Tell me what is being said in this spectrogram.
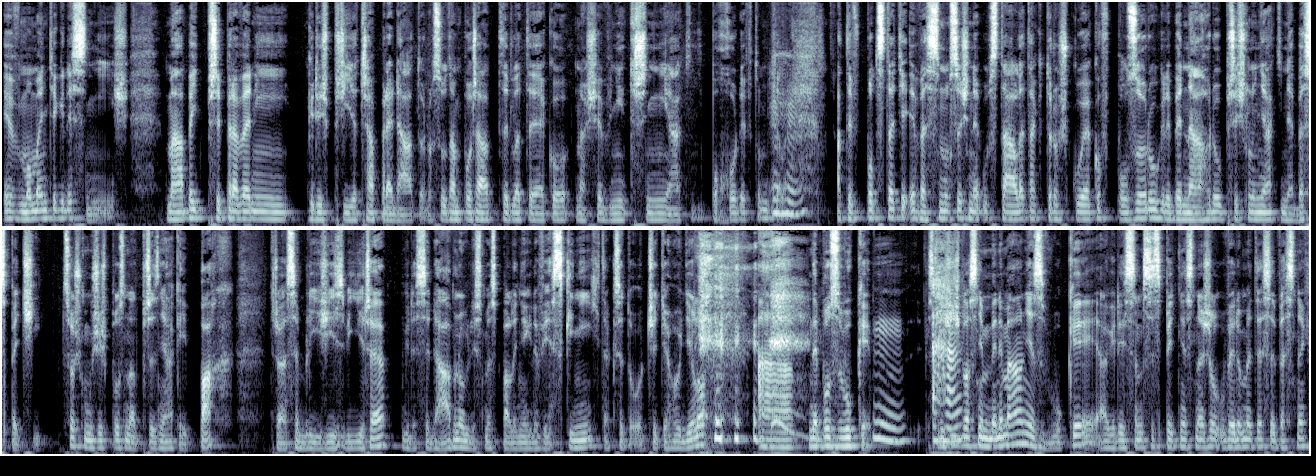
i v momentě, kdy sníš, má být připravený, když přijde třeba predátor. Jsou tam pořád tyhle ty jako naše vnitřní nějaký pochody v tom těle. Mm-hmm. A ty v podstatě i ve snu seš neustále tak trošku jako v pozoru, kdyby náhodou přišlo nějaký nebezpečí, což můžeš poznat přes nějaký pach, třeba se blíží zvíře, si dávno, když jsme spali někde v jeskyních, tak se to určitě hodilo, a nebo zvuky. Hmm. Slyšíš Aha. vlastně minimálně zvuky a když jsem se zpětně snažil uvědomit, jestli ve snech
